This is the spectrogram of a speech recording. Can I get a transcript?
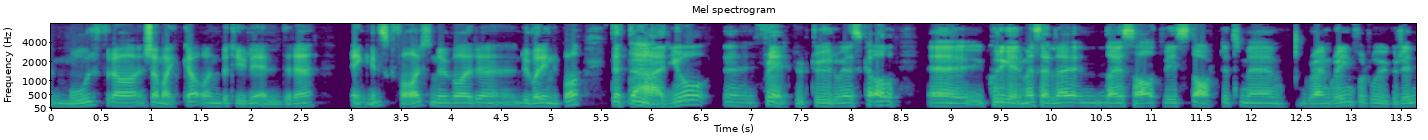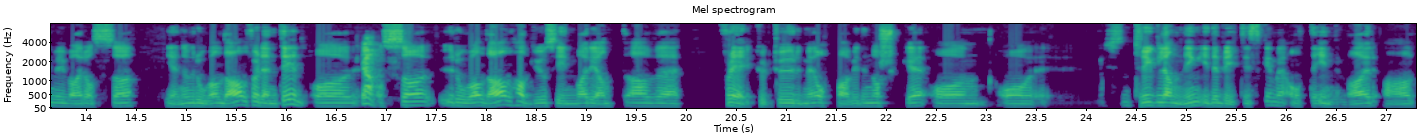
mm. mor fra Jamaica og en betydelig eldre engelsk far, som du var, du var inne på. Dette mm. er jo eh, flerkultur, og jeg skal korrigere meg selv da jeg sa at vi startet med Graham Green for to uker siden. Vi var også gjennom Roald Dahl for den tid. Og ja. også Roald Dahl hadde jo sin variant av eh, flerkultur med opphav i det norske og, og trygg landing i det britiske med alt det innebar av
